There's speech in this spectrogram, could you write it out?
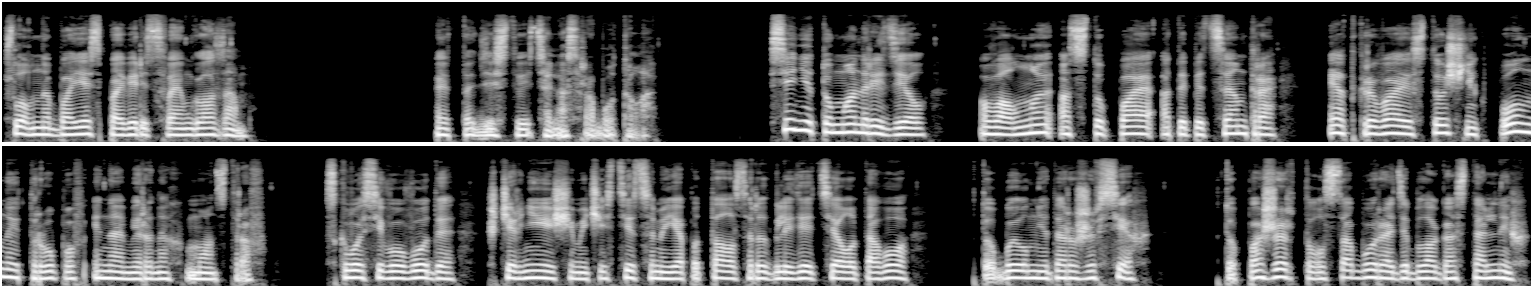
словно боясь поверить своим глазам. «Это действительно сработало». Синий туман редел — волной отступая от эпицентра и открывая источник полный трупов и намеренных монстров. Сквозь его воды с чернеющими частицами я пыталась разглядеть тело того, кто был мне дороже всех, кто пожертвовал собой ради блага остальных,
